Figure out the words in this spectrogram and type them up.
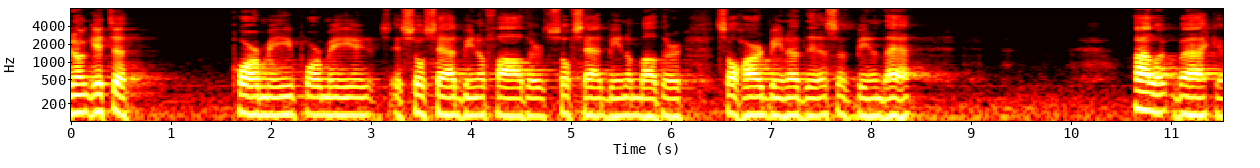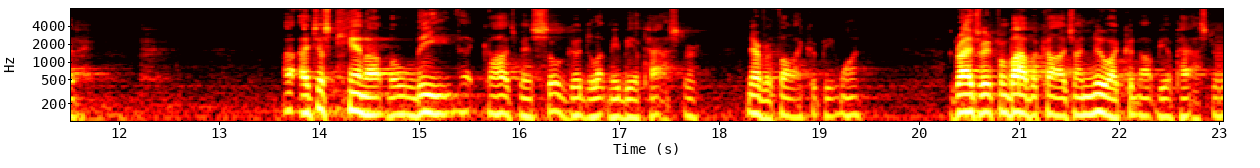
You don't get to poor me, poor me. It's, it's, so sad being a father. It's so sad being a mother. So hard being a this, of being that. I look back and I, I just cannot believe that God's been so good to let me be a pastor. Never thought I could be one. Graduated from Bible college. I knew I could not be a pastor.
